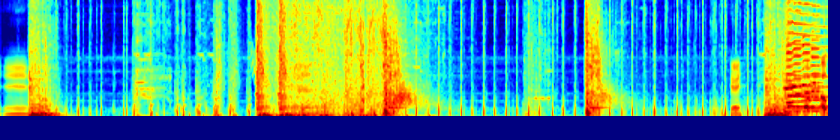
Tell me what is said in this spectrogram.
And... Okay. Oh, oh,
